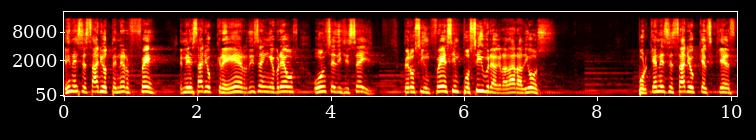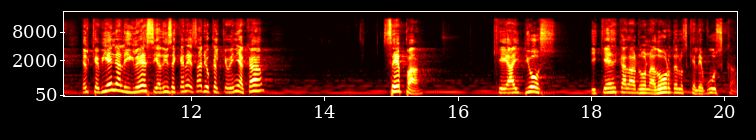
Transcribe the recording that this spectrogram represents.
es necesario tener fe, es necesario creer. Dice en Hebreos 11, 16. Pero sin fe es imposible agradar a Dios. Porque es necesario que el, que el que viene a la iglesia, dice que es necesario que el que viene acá sepa que hay Dios y que es galardonador de los que le buscan.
